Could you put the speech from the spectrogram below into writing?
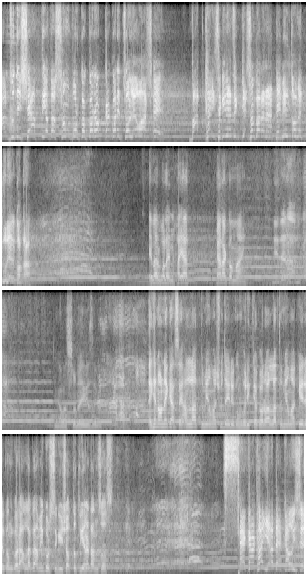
আর যদি সে আত্মীয়তার সম্পর্ক রক্ষা করে চলেও আসে, ভাত খাইছে কিনা জিজ্ঞেস করে না, টেবিল তো অনেক দূরের কথা। এবার বলেন, হায়াত কারা কমায়? হয়ে এখানে অনেকে আছে, আল্লাহ, তুমি আমার শুধু এরকম পরীক্ষা করো, আল্লাহ, তুমি আমাকে এরকম করো। আল্লাহকে আমি করছি কি? সব তো তুই না টানছস। সেকা খাইয়া বেকা হইছে।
